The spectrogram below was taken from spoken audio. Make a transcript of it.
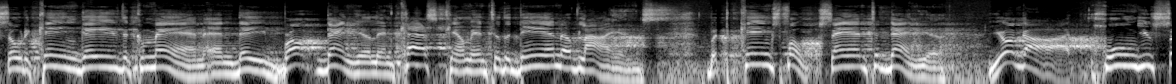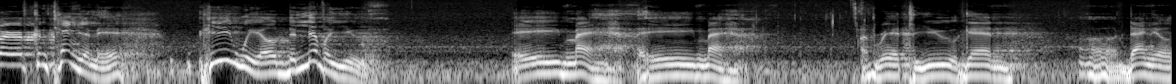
So the king gave the command, and they brought Daniel and cast him into the den of lions. But the king spoke, saying to Daniel, your God, whom you serve continually, he will deliver you. Amen. Amen. I've read to you again uh, Daniel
